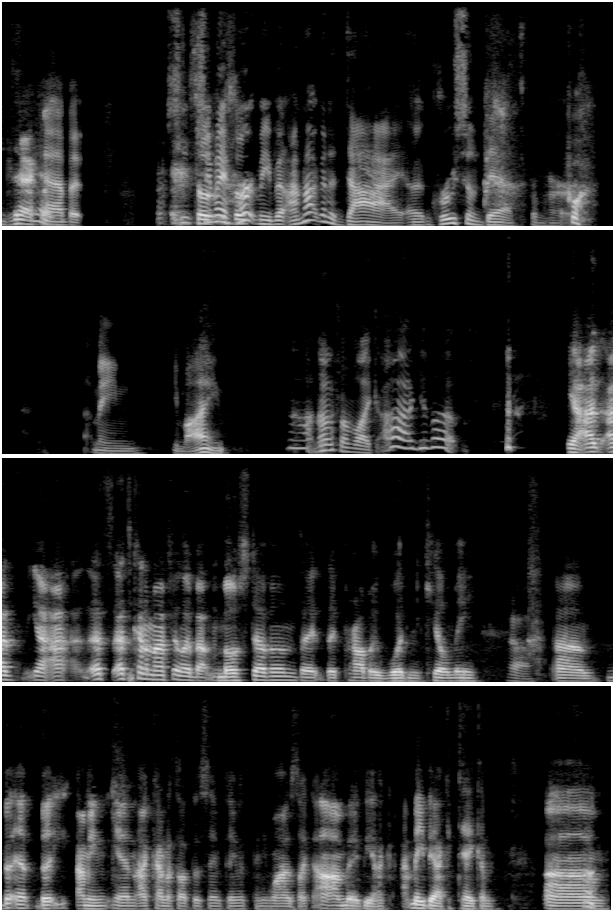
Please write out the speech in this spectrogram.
exactly. Yeah, but She, So- she may so- hurt me, but I'm not gonna die a gruesome death from her. I mean, you might. No, not if I'm like, ah, I give up. Yeah, I, I yeah, I, that's that's kind of my feeling about most of them. They they probably wouldn't kill me. Yeah. Um, but but I mean, yeah, and I kind of thought the same thing with Pennywise. Like, ah, maybe I maybe I could take him. Um,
